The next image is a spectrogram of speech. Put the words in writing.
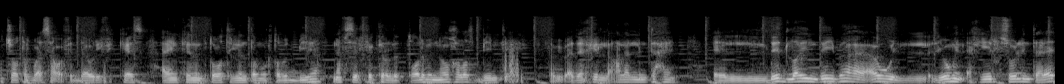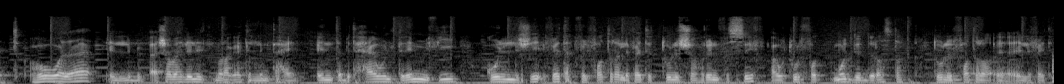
ماتشاتك بقى سواء في الدوري في الكاس ايا كان البطولات اللي أنت مرتبط بيها نفس الفكرة للطالب إن هو خلاص بيمتحن فبيبقى داخل على الامتحان. ال deadline day بقى أو اليوم الأخير في سوق الانتقالات هو ده اللي بيبقى شبه ليلة مراجعة الامتحان. أنت بتحاول تلم فيه كل شيء فاتك في الفترة اللي فاتت طول الشهرين في الصيف أو طول فت... مدة دراستك طول الفترة آه، اللي فاتت.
